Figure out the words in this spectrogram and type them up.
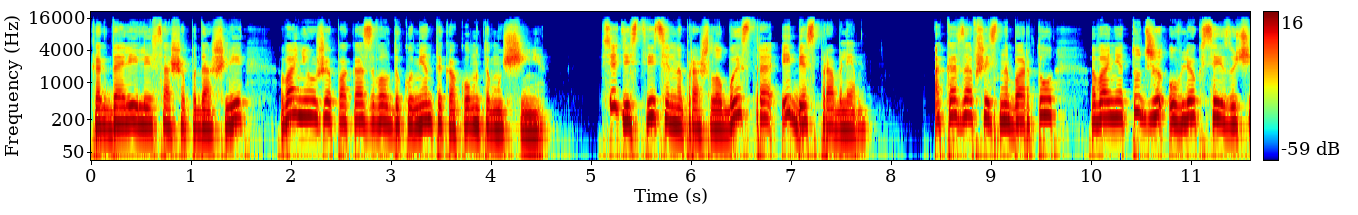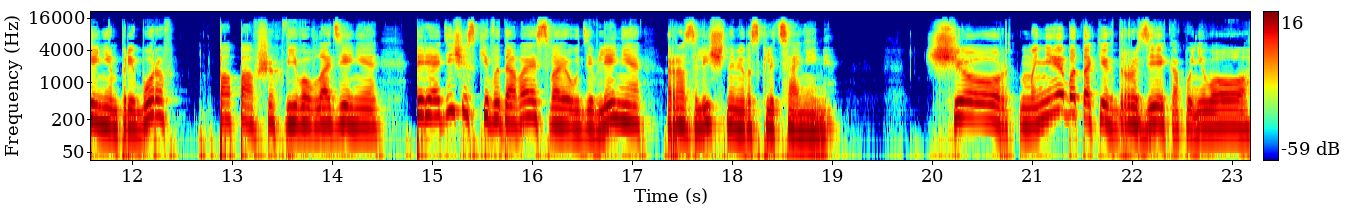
Когда Лили и Саша подошли, Ваня уже показывал документы какому-то мужчине. Все действительно прошло быстро и без проблем. Оказавшись на борту, Ваня тут же увлекся изучением приборов, попавших в его владение, периодически выдавая свое удивление различными восклицаниями. «Черт, мне бы таких друзей, как у него!»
